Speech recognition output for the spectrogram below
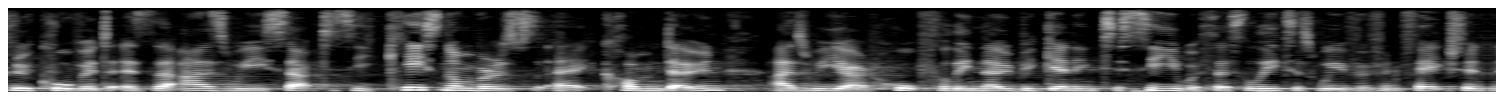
through COVID is that as we start to see case numbers uh, come down, as we are hopefully now beginning to see with this latest wave of infection,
